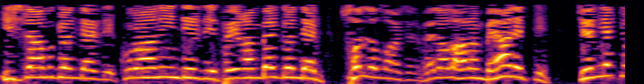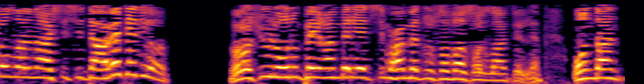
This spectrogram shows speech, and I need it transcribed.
İslam'ı gönderdi, Kur'an'ı indirdi, peygamber gönderdi. Sallallahu aleyhi ve sellem helal haram beyan etti. Cennet yollarını açtı, davet ediyor. Ve Resulü onun peygamberi elçisi Muhammed Mustafa sallallahu aleyhi ve sellem. Ondan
